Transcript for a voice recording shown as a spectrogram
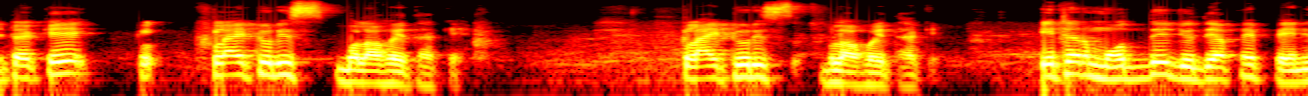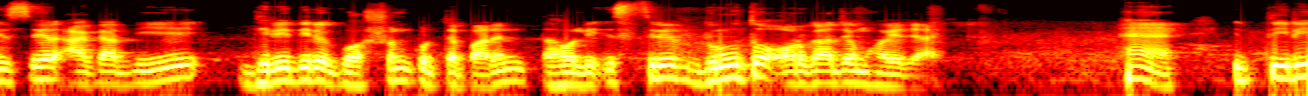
এটাকে ক্লাইটোরিস বলা হয়ে থাকে। ক্লাইটোরিস বলা হয়ে থাকে। এটার মধ্যে যদি আপনি পেনিসের আগা দিয়ে ধীরে ধীরে ঘর্ষণ করতে পারেন, তাহলে স্ত্রীর দ্রুত অর্গাজম হয়ে যায়। হ্যাঁ স্ত্রী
